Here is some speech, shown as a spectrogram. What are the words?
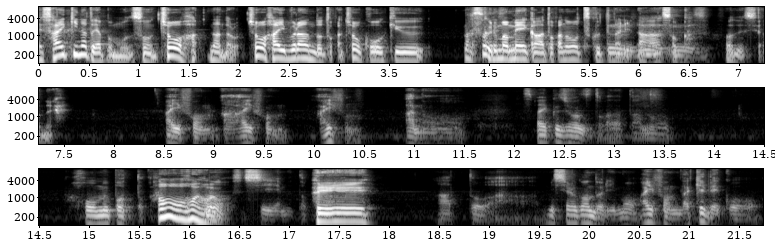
え最近だとやっぱもうその超はなんだろう超ハイブランドとか超高級車メーカーとかのを作ってたり、うんうんうんああそうかそうですよね。iPhone あ iPhone iPhone あのスパイク・ジョーンズとかだとあのホームポットああはいはの CM とか。いへえあとはミッシェル・ゴンドリーも iPhone だけでこう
